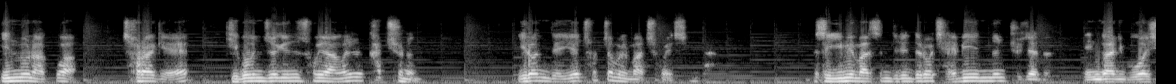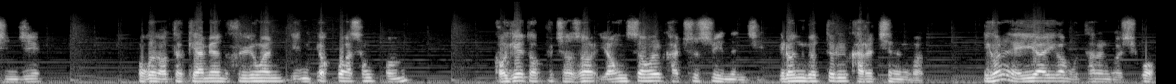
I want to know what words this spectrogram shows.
인문학과 철학의 기본적인 소양을 갖추는 이런 데에 초점을 맞추고 있습니다. 그래서 이미 말씀드린 대로 재미있는 주제들, 인간이 무엇인지 혹은 어떻게 하면 훌륭한 인격과 성품, 거기에 덧붙여서 영성을 갖출 수 있는지 이런 것들을 가르치는 것. 이거는 AI가 못하는 것이고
